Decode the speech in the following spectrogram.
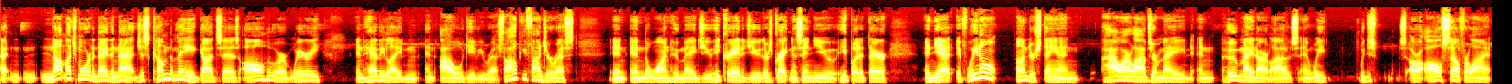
Uh, n- not much more today than that. Just come to me, God says, all who are weary and heavy laden, and I will give you rest. I hope you find your rest in in the one who made you. He created you. There's greatness in you. He put it there. And yet, if we don't understand how our lives are made and who made our lives, and we we just are all self reliant,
